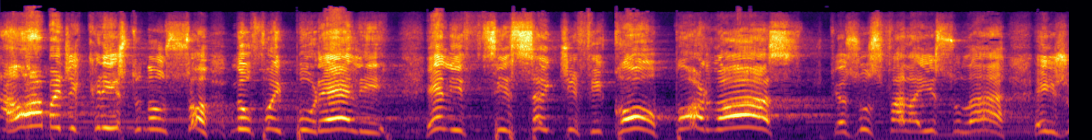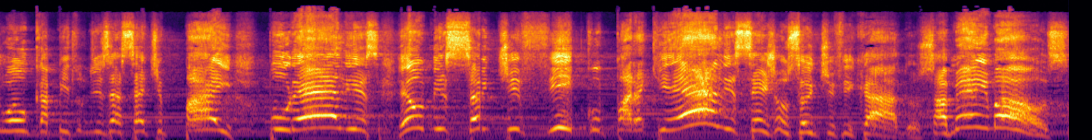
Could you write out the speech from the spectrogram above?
A obra de Cristo não só não foi por ele, ele se santificou por nós. Jesus fala isso lá em João capítulo 17: Pai, por eles eu me santifico, para que eles sejam santificados. Amém, irmãos?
